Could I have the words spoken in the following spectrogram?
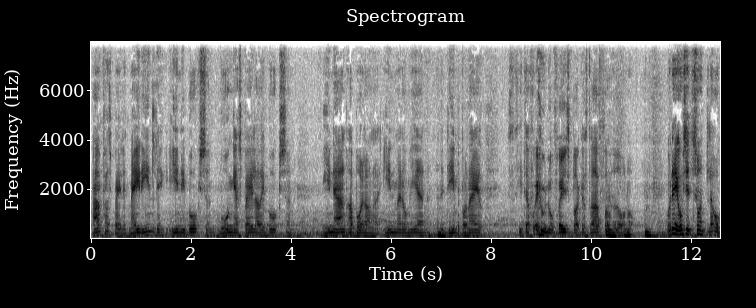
anfallsspelet med inlägg, in i boxen, många spelare i boxen, in i andra bollarna, in med dem igen, mm. det dimper ner, situationer, frisparkar, straffar, mm. hörnor. Mm. Och det är också ett sånt lag,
